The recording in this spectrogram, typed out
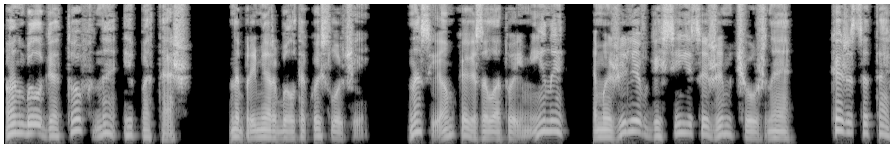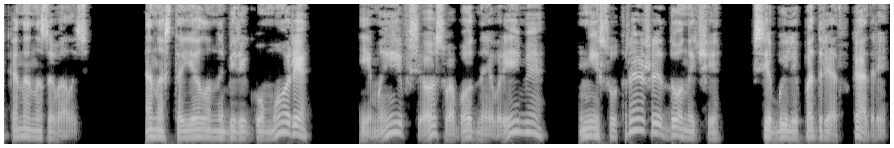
он был готов на эпатаж. Например, был такой случай. На съемках «Золотой мины» мы жили в гостинице «Жемчужная», кажется, так она называлась. Она стояла на берегу моря, и мы все свободное время, не с утра же до ночи, все были подряд в кадре,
